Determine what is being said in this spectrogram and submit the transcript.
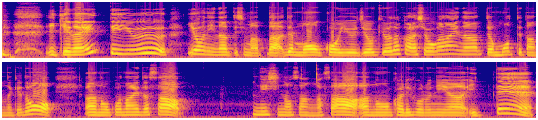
いけないっていうようになってしまった。でもこういう状況だからしょうがないなって思ってたんだけど、あの、この間さ、西野さんがさ、あの、カリフォルニア行って、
